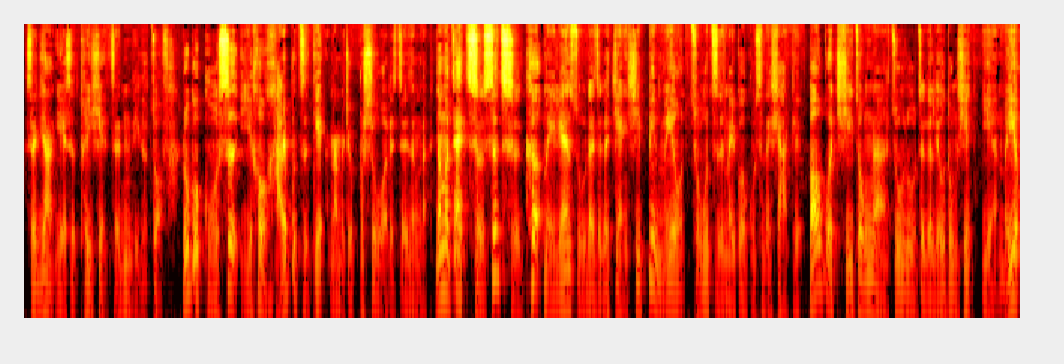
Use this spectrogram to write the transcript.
实际上也是推卸责任的一个做法。如果股市以后还不止跌，那么就不是我的责任了。那么在此时此刻，美联储的这个减息并没有阻止美国股市的下跌，包括其中呢注入这个流动性也没有。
